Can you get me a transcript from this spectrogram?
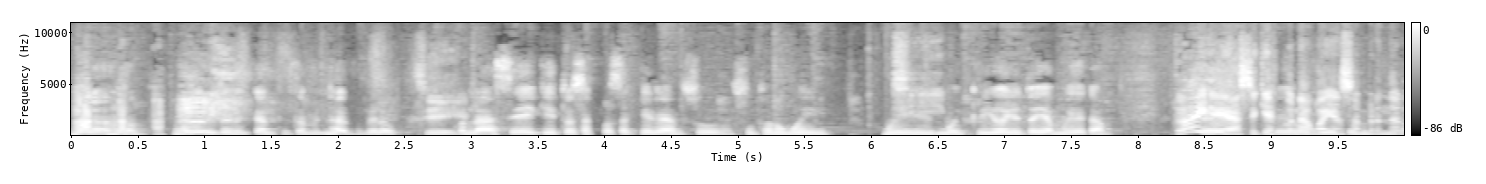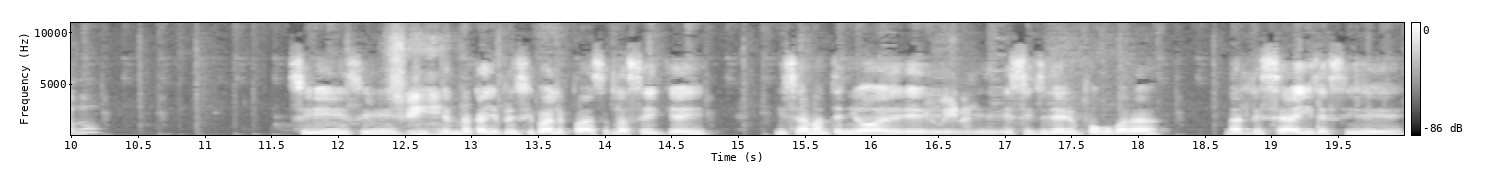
No, no, no, me encanta Bernardo, pero Sí. con la acequia y todas esas cosas que dan su, su tono muy, muy, Sí. muy criollo, todavía muy de campo. ¿Todavía eh, con agua allá en San Bernardo? Sí, sí, Sí. en la calle principal pasa la acequia y, y se ha mantenido eh, eh, ese criterio un poco para darle ese aire así de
